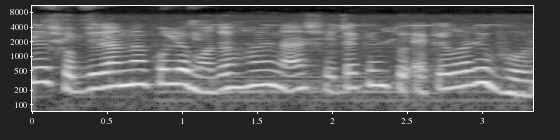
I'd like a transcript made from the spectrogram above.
যে সবজি রান্না করলে মজা হয় না, সেটা কিন্তু একেবারেই ভুল।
